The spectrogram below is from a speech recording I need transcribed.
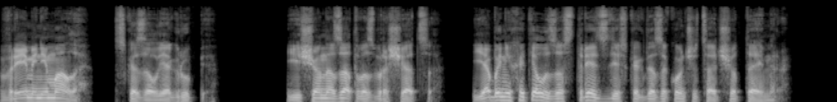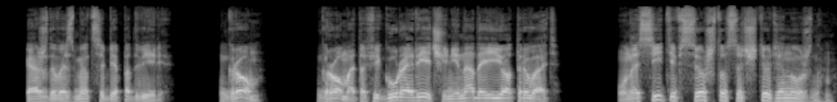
«Времени мало», — сказал я группе. «Еще назад возвращаться. Я бы не хотел застрять здесь, когда закончится отсчет таймера. Каждый возьмет себе по двери. Гром. Гром — это фигура речи, не надо ее отрывать. Уносите все, что сочтете нужным.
